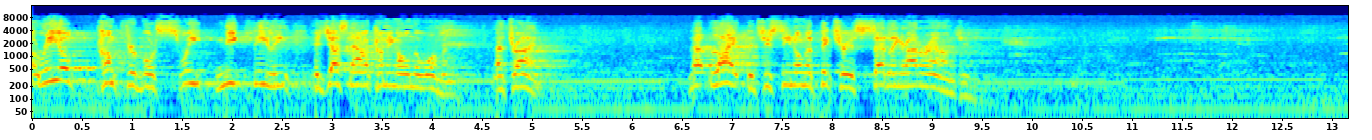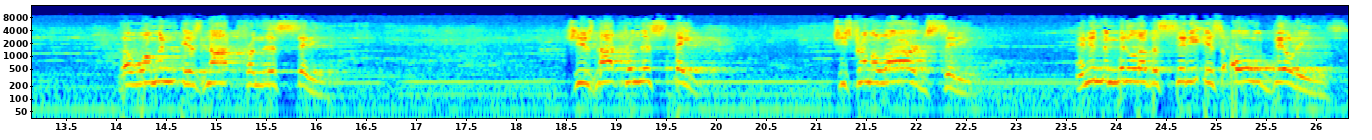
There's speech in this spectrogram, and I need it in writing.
a real comfortable, sweet, meek feeling is just now coming on the woman. That's right. That light that you've seen on the picture is settling right around you. The woman is not from this city. She is not from this state. She's from a large city. And in the middle of the city is old buildings,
